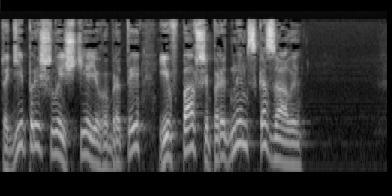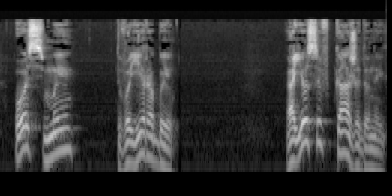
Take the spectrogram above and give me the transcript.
Тоді прийшли ще його брати і, впавши перед ним, сказали Ось ми, твої раби. А Йосиф каже до них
